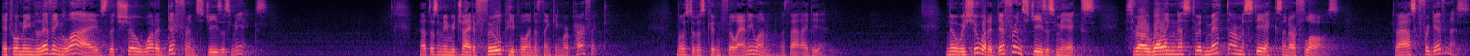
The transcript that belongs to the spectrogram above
It will mean living lives that show what a difference Jesus makes. That doesn't mean we try to fool people into thinking we're perfect. Most of us couldn't fill anyone with that idea. No, we show what a difference Jesus makes through our willingness to admit our mistakes and our flaws, to ask forgiveness,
